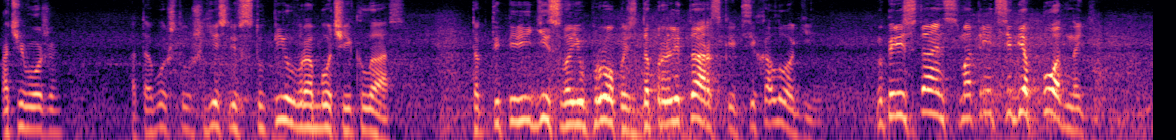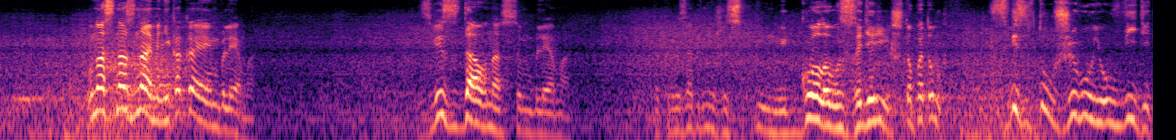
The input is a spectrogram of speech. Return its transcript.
А чего же? А того, что уж если вступил в рабочий класс, так ты перейди свою пропасть до пролетарской психологии. Ну перестань смотреть себе под ноги. У нас на знамени какая эмблема? Звезда у нас эмблема. Так разогни же спину и голову задери, чтоб эту звезду живую увидеть.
